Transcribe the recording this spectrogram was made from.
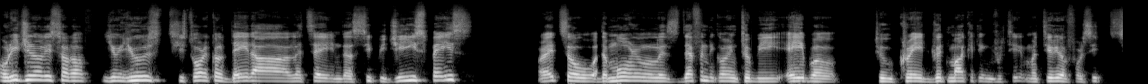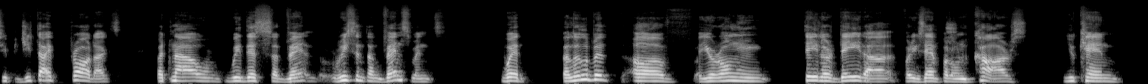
originally sort of you used historical data, let's say in the CPG space, right? So the model is definitely going to be able to create good marketing material for C- CPG type products. But now with this advan- recent advancement, with a little bit of your own tailored data, for example, on cars, you can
